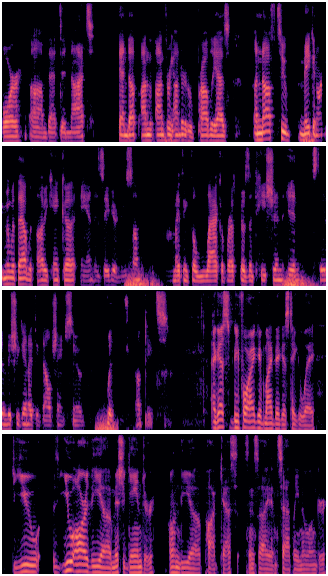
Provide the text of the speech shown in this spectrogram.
more um, that did not end up on on 300, who probably has enough to make an argument with that with Bobby Kanka and Xavier Newsome. Um, I think the lack of representation in state of Michigan, I think that'll change soon with future updates. I guess before I give my biggest takeaway, do you you are the uh, Michigander on the uh, podcast since I am sadly no longer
